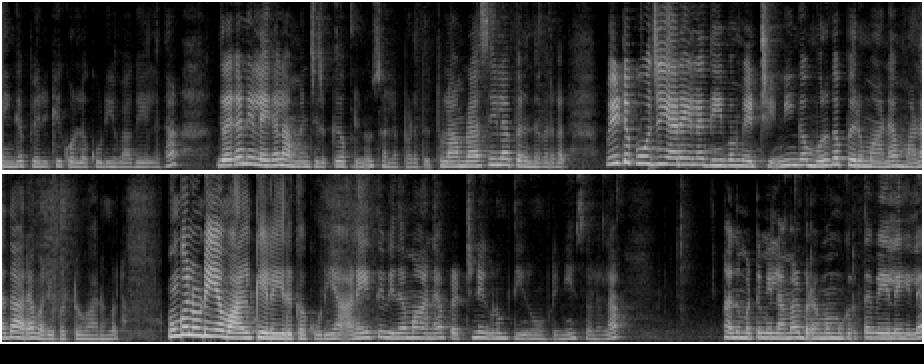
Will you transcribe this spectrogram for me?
நீங்கள் பெருக்கி கொள்ளக்கூடிய வகையில் தான் கிரகநிலைகள் அமைஞ்சிருக்கு அப்படின்னு சொல்லப்படுது. துலாம் ராசியில் பிறந்தவர்கள் வீட்டு பூஜை அறையில் தீபம் ஏற்றி நீங்கள் முருகப்பெருமான மனதார வழிபட்டு வாருங்கள். உங்களுடைய வாழ்க்கையில் இருக்கக்கூடிய அனைத்து விதமான பிரச்சனைகளும் தீரும் அப்படின்னே சொல்லலாம். அது மட்டும் இல்லாமல் பிரம்ம முகூர்த்த வேலையில்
